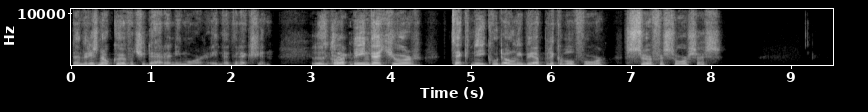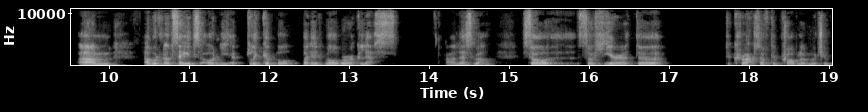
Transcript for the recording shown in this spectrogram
then there is no curvature there anymore in that direction. This is Does correct. that mean that your technique would only be applicable for surface sources? Um, I would not say it's only applicable, but it will work less, uh, less well. So, so here the the crux of the problem, which you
